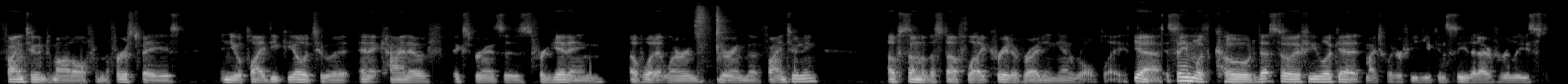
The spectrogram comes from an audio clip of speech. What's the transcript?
fine tuned model from the first phase and you apply DPO to it, and it kind of experiences forgetting of what it learned during the fine tuning of some of the stuff like creative writing and role play. Yeah, same with code. That so if you look at my Twitter feed, you can see that I've released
